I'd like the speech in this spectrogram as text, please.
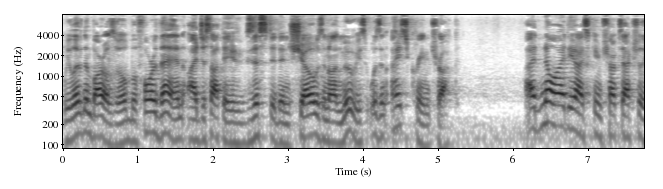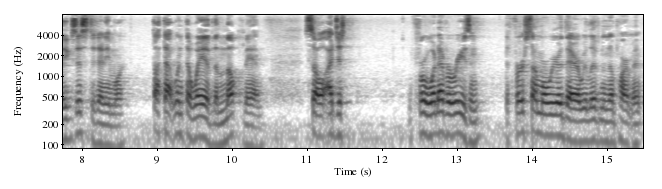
we lived in Bartlesville. Before then, I just thought they existed in shows and on movies. It was an ice cream truck. I had no idea ice cream trucks actually existed anymore. Thought that went the way of the milkman. So I just, for whatever reason, the first summer we were there, we lived in an apartment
